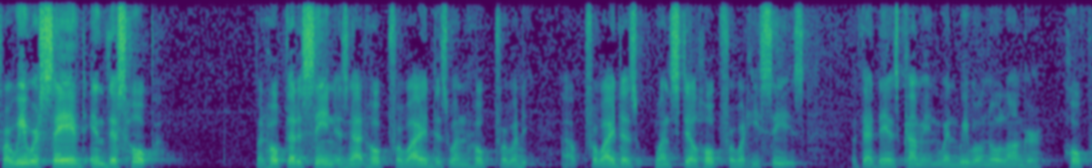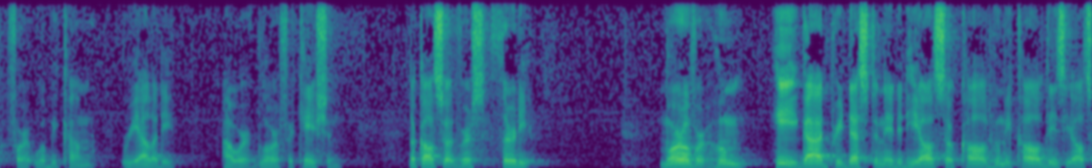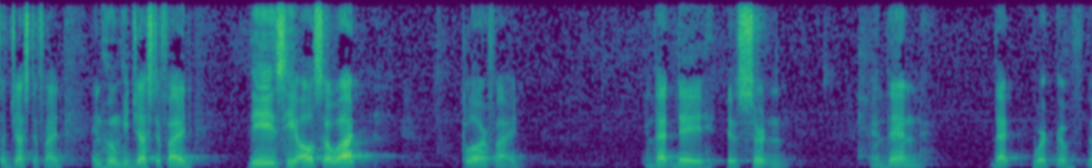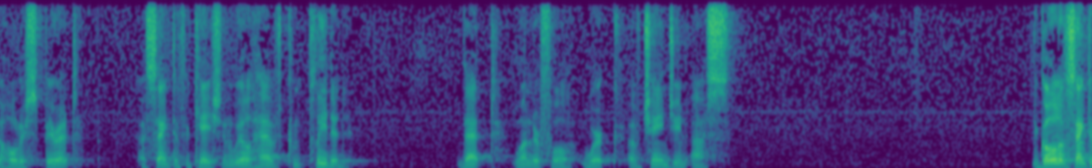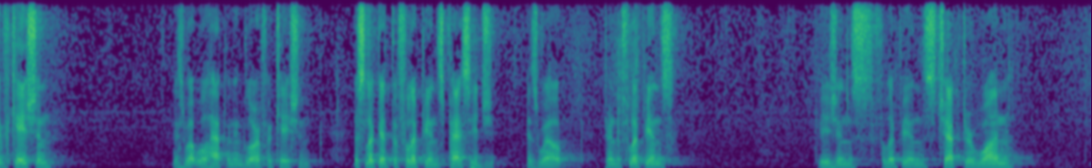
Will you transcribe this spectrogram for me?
For we were saved in this hope. But hope that is seen is not hope, for why does one hope for what he, uh, for why does one still hope for what he sees? But that day is coming when we will no longer hope, for it will become reality our glorification. Look also at verse 30. Moreover, whom he, God, predestinated, he also called. Whom he called, these he also justified. And whom he justified, these he also what? Glorified. And that day is certain. And then that work of the Holy Spirit a sanctification, will have completed that wonderful work of changing us. The goal of sanctification is what will happen in glorification. Let's look at the Philippians passage as well. Turn to Philippians, Ephesians, Philippians chapter 1,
